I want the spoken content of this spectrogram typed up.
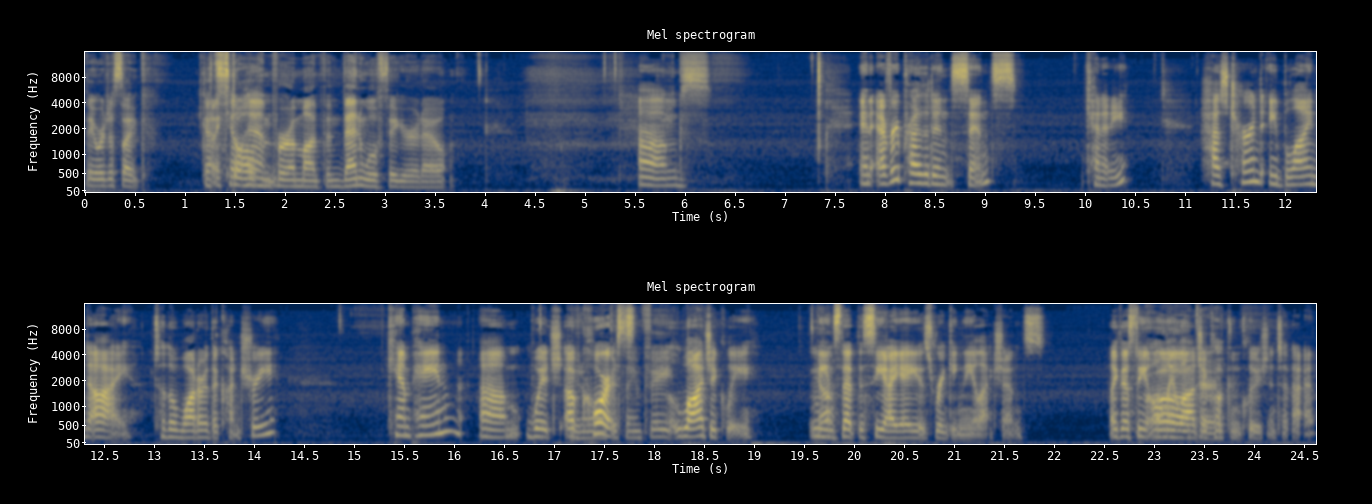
They were just like, Gotta kill stall him." him for a month and then we'll figure it out. Um, and every president since Kennedy has turned a blind eye to the water the country campaign, um, which of don't want the course logically Yeah. means that the CIA is rigging the elections. Like that's the only Oh, okay. logical conclusion to that.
